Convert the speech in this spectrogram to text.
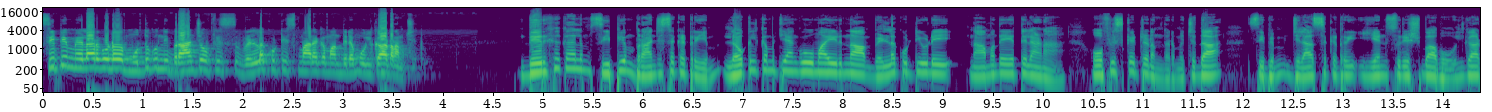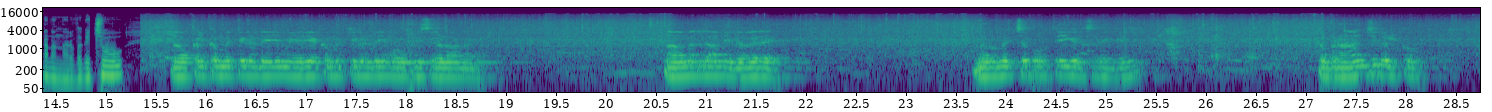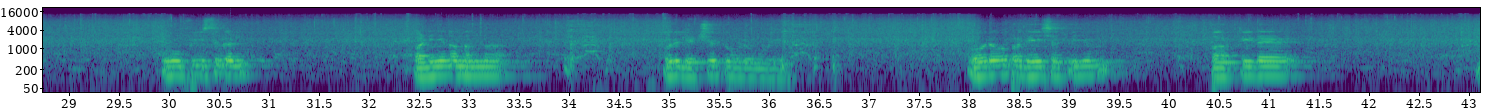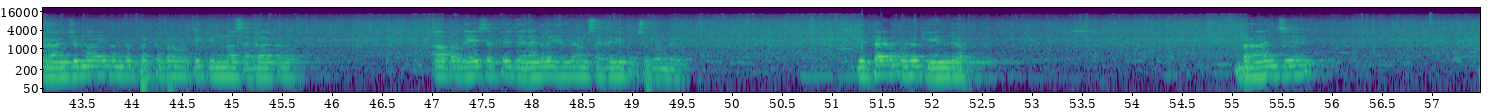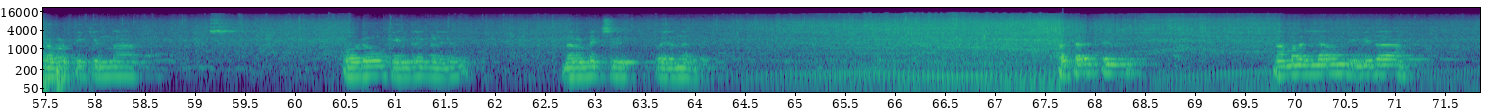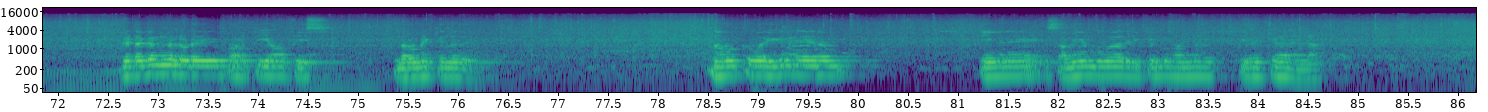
C P M Melarkode Muthukunni branch office Vellakkutty സ്മാരക മന്ദിരം ഉദ്ഘാടനം ചെയ്തു. ദീർഘകാലം സി പി എം ബ്രാഞ്ച് സെക്രട്ടറിയും ലോക്കൽ കമ്മിറ്റി അംഗവുമായിരുന്ന വെള്ളക്കുട്ടിയുടെ നാമധേയത്തിലാണ് ഓഫീസ് കെട്ടിടം നിർമ്മിച്ചത്. സി പി എം ജില്ലാ secretary E N Suresh Babu ഉദ്ഘാടനം നിർവഹിച്ചു. ലോക്കൽ കമ്മിറ്റികളുടെയും ഏരിയ കമ്മിറ്റികളുടെയും ഓഫീസുകളാണ് നാമെല്ലാം ഇതുവരെ നിർമ്മിച്ച് പൂർത്തീകരിച്ചതെങ്കിൽ ബ്രാഞ്ചുകൾക്കും ഓഫീസുകൾ പണിയണമെന്ന ഒരു ലക്ഷ്യത്തോടുകൂടി ഓരോ പ്രദേശത്തെയും പാർട്ടിയുടെ ബ്രാഞ്ചുമായി ബന്ധപ്പെട്ട് പ്രവർത്തിക്കുന്ന സഖാക്കൾ ആ പ്രദേശത്തെ ജനങ്ങളെയെല്ലാം സഹകരിപ്പിച്ചുകൊണ്ട് ഇത്തരം ഒരു കേന്ദ്രം ബ്രാഞ്ച് പ്രവർത്തിക്കുന്ന ഓരോ കേന്ദ്രങ്ങളിലും നിർമ്മിച്ച് വരുന്നുണ്ട്. അത്തരത്തിൽ നമ്മളെല്ലാം വിവിധ ഘടകങ്ങളുടെ പാർട്ടി ഓഫീസ് നിർമ്മിക്കുന്നത് നമുക്ക് വൈകുന്നേരം ഇങ്ങനെ സമയം പോകാതിരിക്കുമ്പോൾ വന്ന് ഇരിക്കാനല്ല.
